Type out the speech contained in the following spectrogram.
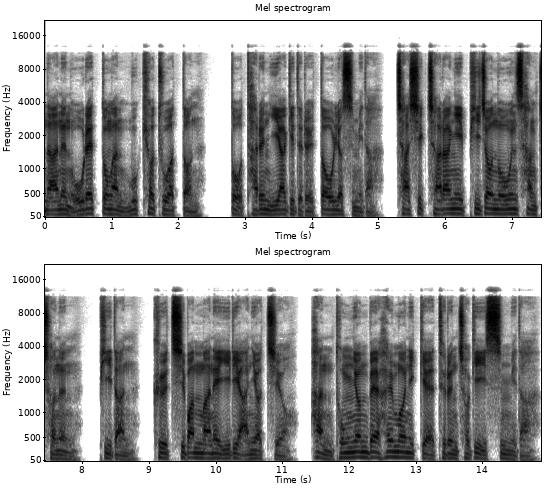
나는 오랫동안 묵혀두었던 또 다른 이야기들을 떠올렸습니다. 자식 자랑이 빚어놓은 상처는 비단 그 집안만의 일이 아니었지요. 한 동년배 할머니께 들은 적이 있습니다.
